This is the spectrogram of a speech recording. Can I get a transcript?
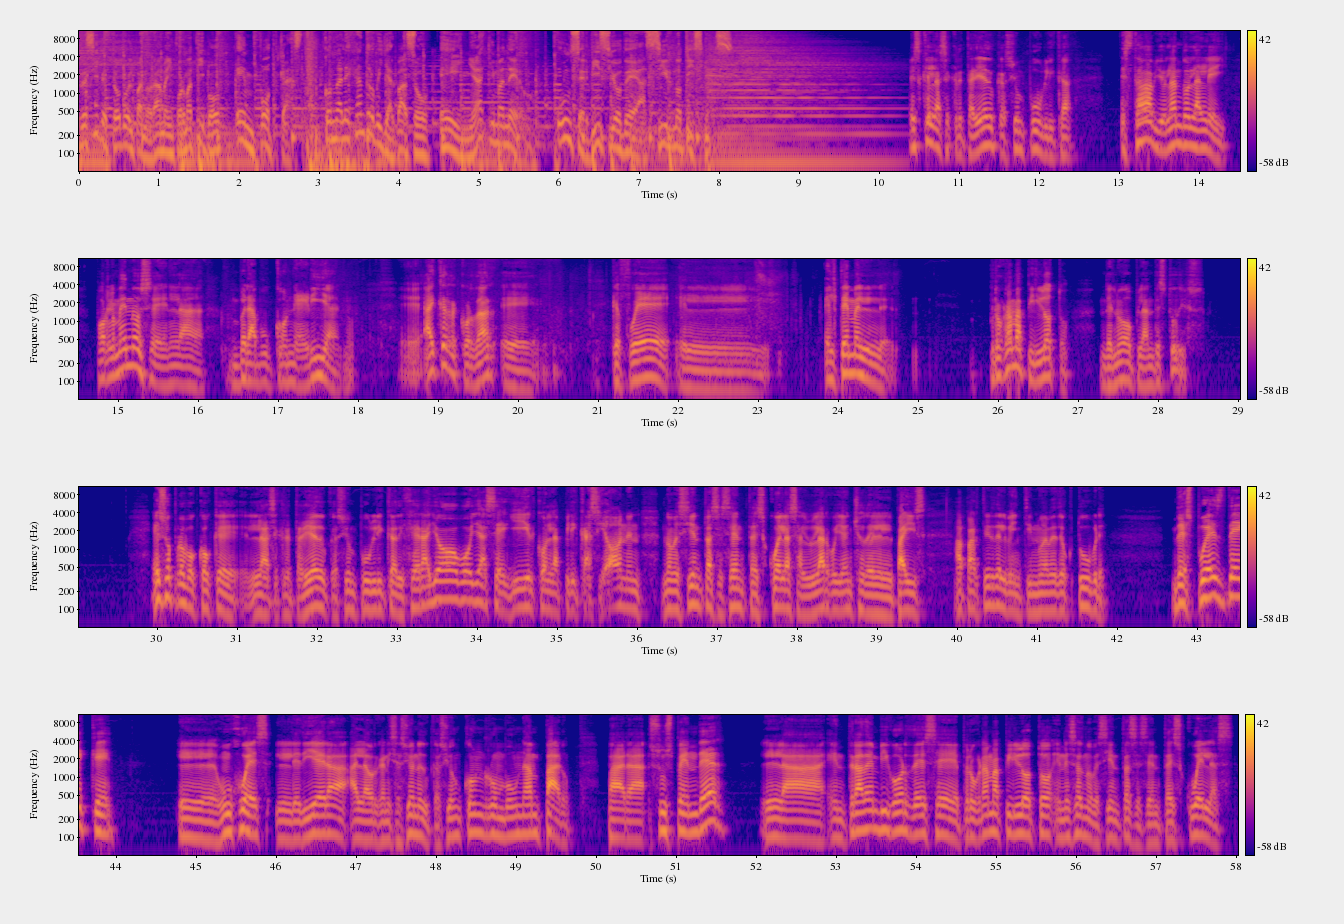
Recibe todo el panorama informativo en podcast con Alejandro Villalbazo e Iñaki Manero, un servicio de Asir Noticias. Es que la Secretaría de Educación Pública estaba violando la ley, por lo menos en la bravuconería. ¿no? Eh, hay que recordar eh, que fue el, el tema, el programa piloto del nuevo plan de estudios. Eso provocó que la Secretaría de Educación Pública dijera yo voy a seguir con la aplicación en 960 escuelas a lo largo y ancho del país a partir del 29 de octubre. Después de que eh, un juez le diera a la organización Educación con Rumbo un amparo para suspender la entrada en vigor de ese programa piloto en esas 960 escuelas.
